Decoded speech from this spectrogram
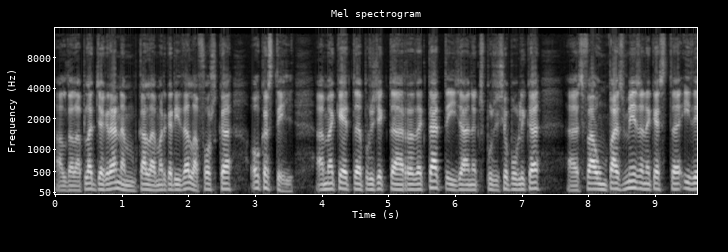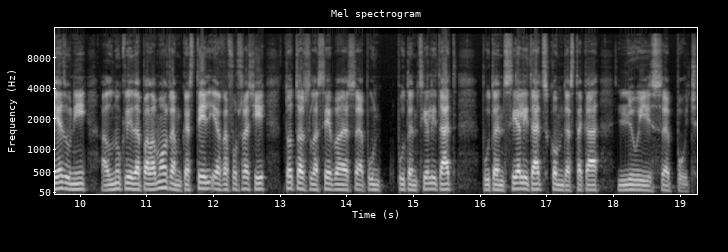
el de la platja gran amb Cala Margarida, La Fosca o Castell. Amb aquest projecte redactat i ja en exposició pública es fa un pas més en aquesta idea d'unir el nucli de Palamós amb Castell i reforçar així totes les seves potencialitats potencialitats com destacar Lluís Puig.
